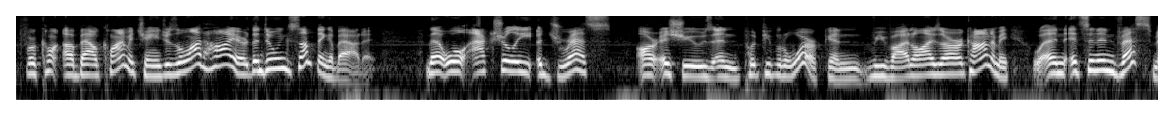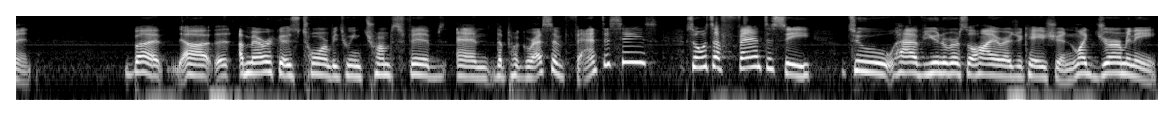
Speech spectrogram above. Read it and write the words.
for cl- about climate change is a lot higher than doing something about it that will actually address our issues and put people to work and revitalize our economy and it's an investment but uh, America is torn between Trump's fibs and the progressive fantasies. So it's a fantasy to have universal higher education, like Germany,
